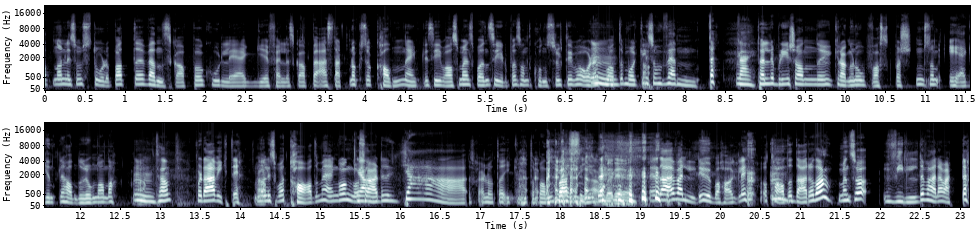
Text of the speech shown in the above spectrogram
At når en liksom stoler på at eh, vennskapet og kollegfellesskapet er sterkt nok, så kan en egentlig si hva som helst. Bare en sier det på en sånn konstruktiv og ålreit Mm. måte. Må ikke liksom vente nei. til det blir sånn eh, krangel om oppvaskbørsten som egentlig handler om noe annet. Mm. For det er viktig. Du må liksom bare ta det med en gang. Og så er det ja Skal jeg lov til å ikke måtte banne? Bare si Ja, det. Det er veldig ubehagelig å ta det der og da. Men så vil det være verdt det.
